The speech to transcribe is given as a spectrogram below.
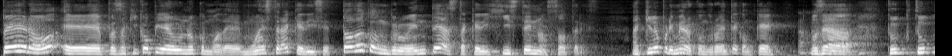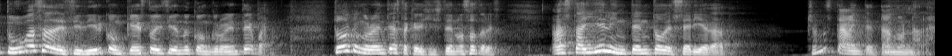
Pero, eh, pues aquí copié uno como de muestra que dice, todo congruente hasta que dijiste nosotros. Aquí lo primero, congruente con qué. Ajá. O sea, ¿tú, tú, tú vas a decidir con qué estoy siendo congruente. Bueno, todo congruente hasta que dijiste nosotros. Hasta ahí el intento de seriedad. Yo no estaba intentando nada.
